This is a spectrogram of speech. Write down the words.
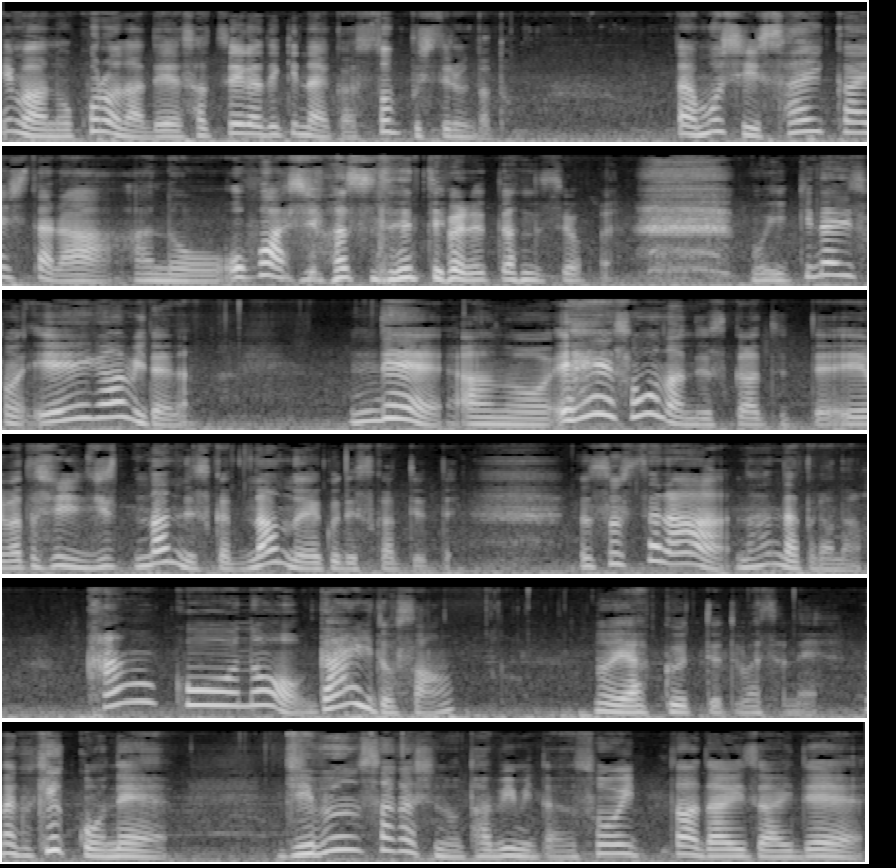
今あのコロナで撮影ができないからストップしてるんだと。だもし再開したら、あの、オファーしますねって言われたんですよ。もういきなりその映画みたいな。で、あの、えー、そうなんですかって言って、えー、私、何ですか何の役ですかって言って。そしたら、何だったかな観光のガイドさんの役って言ってましたね。なんか結構ね、自分探しの旅みたいな、そういった題材で、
